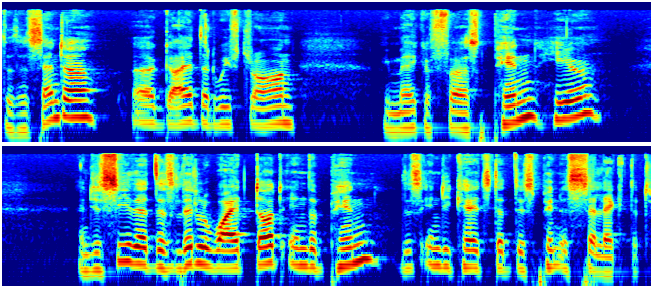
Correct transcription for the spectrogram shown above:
to the center uh, guide that we've drawn. We make a first pin here. And you see that this little white dot in the pin, this indicates that this pin is selected.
